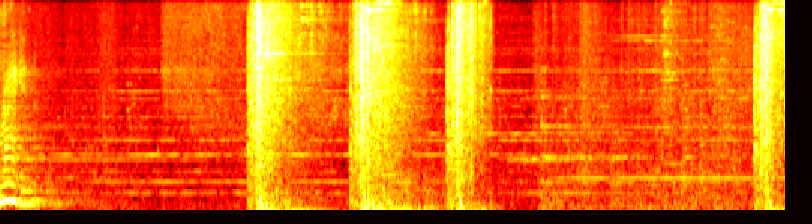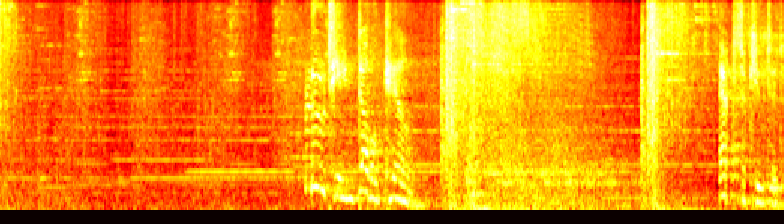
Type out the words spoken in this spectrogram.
Dragon. Blue team double kill. Executed.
